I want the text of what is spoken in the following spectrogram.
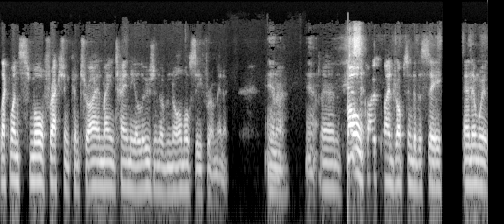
like one small fraction can try and maintain the illusion of normalcy for a minute you know yeah and whole coastline drops into the sea and then we're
